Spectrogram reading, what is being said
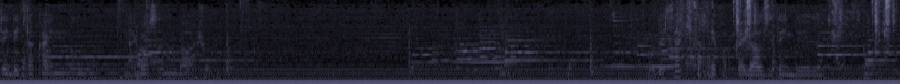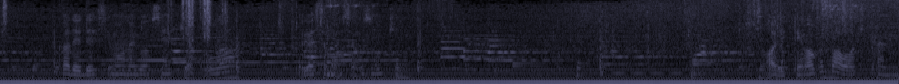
estender tá caindo no negócio ali embaixo. Vou descer aqui também pra pegar os itens dele. Cadê? Descer um negocinho aqui, acolá. Pegar essa mansãozinha aqui. Olha, tem logo um baú aqui pra mim.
